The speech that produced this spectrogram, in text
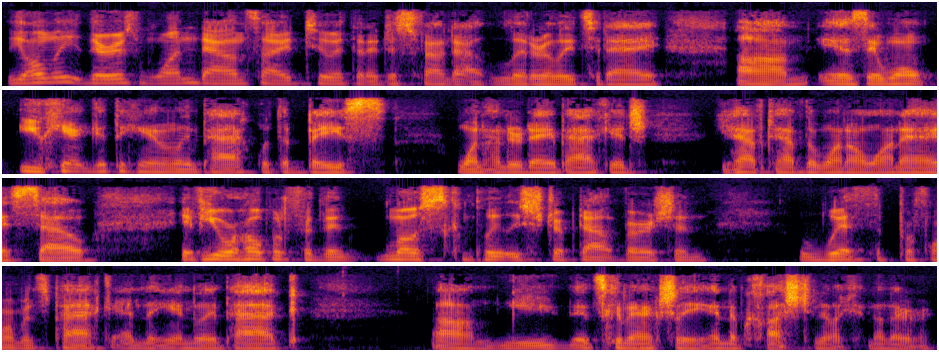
the only there is one downside to it that I just found out literally today. Um, is it won't you can't get the handling pack with the base 100A package. You have to have the 101A. So if you were hoping for the most completely stripped out version with the performance pack and the handling pack, um, you it's going to actually end up costing you like another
